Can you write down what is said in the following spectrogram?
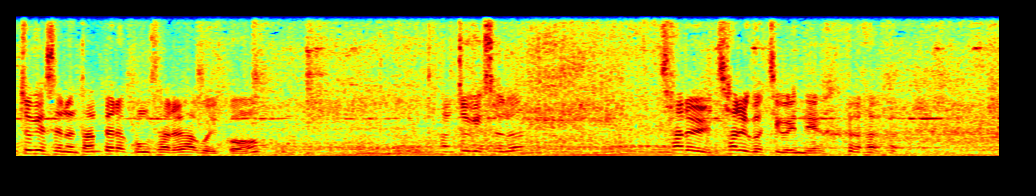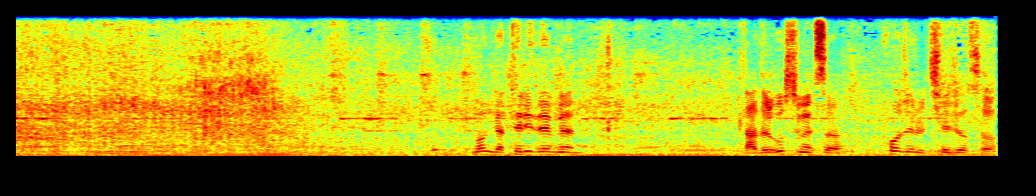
한쪽에서는 담벼락 공사를 하고 있고 한쪽에서는 차를 차를 거치고 있네요. 뭔가 들이대면 다들 웃으면서 포즈를 취해줘서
